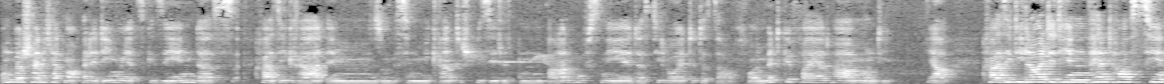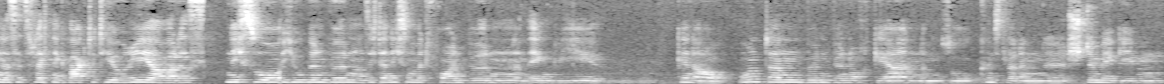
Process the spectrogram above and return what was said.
unwahrscheinlich. Hat man auch bei der Demo jetzt gesehen, dass quasi gerade im so ein bisschen migrantisch besiedelten Bahnhofsnähe, dass die Leute das da auch voll mitgefeiert haben und die, ja, quasi die Leute, die in ein Penthouse ziehen, das ist jetzt vielleicht eine gewagte Theorie, aber das nicht so bejubeln würden und sich da nicht so mitfreuen würden, irgendwie Genau, und dann würden wir noch gern so Künstlerinnen eine Stimme geben.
